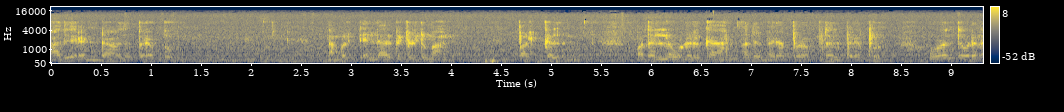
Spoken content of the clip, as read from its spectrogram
அது ரெண்டாவது பிறப்பு. நம்மள்ட்ட எல்லாருக்கும் சொல்லட்டுமா? பற்கள். முதல்ல ஒன்று இருக்கா? அது மிரப்பு முதல் பிறப்பு. உழந்த உடனே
